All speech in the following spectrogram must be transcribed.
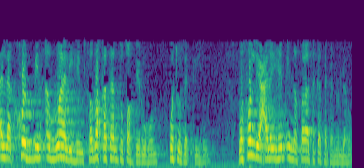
قال لك خذ من أموالهم صدقة تطهرهم وتزكيهم وصل عليهم إن صلاتك سكن لهم.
